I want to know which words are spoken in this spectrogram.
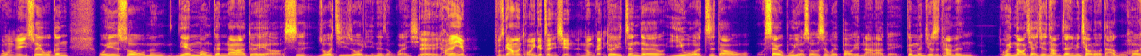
我，所以我跟我一直说，我们联盟跟拉拉队哦是若即若离那种关系。对，好像也不是跟他们同一个阵线的那种感觉。对，真的，以我知道，赛务部有时候是会抱怨拉拉队，根本就是他们。会闹起来，就是他们在那边敲锣打鼓，或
